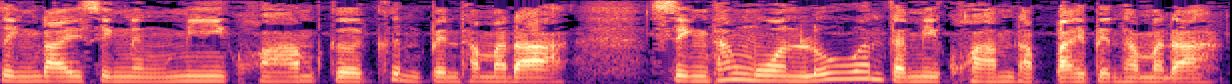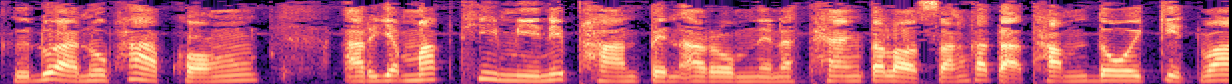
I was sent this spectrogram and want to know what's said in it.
สิ่งใดสิ่งหนึ่งมีความเกิดขึ้นเป็นธรรมดา สิ่งทั้งมวลล้วนแต่มีความดับไปเป็นธรรมดา คือด้วยอนุภาพของอริยมรรคที่มีนิพพานเป็นอารมณ์เนี่ยนะแทงตลอดสังคตะธรรมโดยกิจว่า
